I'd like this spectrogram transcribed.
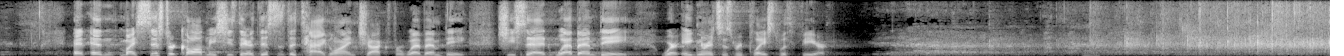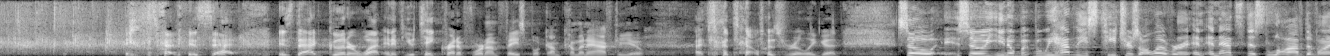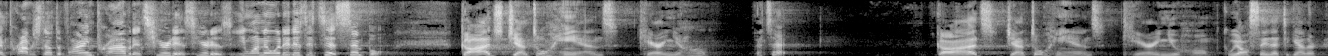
And, and, my sister called me. She's there. This is the tagline, Chuck, for WebMD. She said, WebMD, where ignorance is replaced with fear. is, that, is, that, is that good or what? And if you take credit for it on Facebook, I'm coming after you. I thought that was really good. So, so you know, but, but we have these teachers all over, and, and that's this law of divine providence. Now, divine providence, here it is, here it is. You want to know what it is? It's this simple God's gentle hands carrying you home. That's it. God's gentle hands carrying you home. Can we all say that together?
